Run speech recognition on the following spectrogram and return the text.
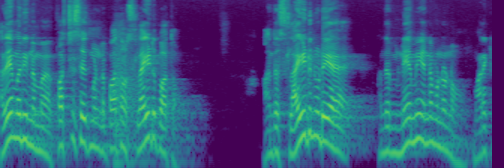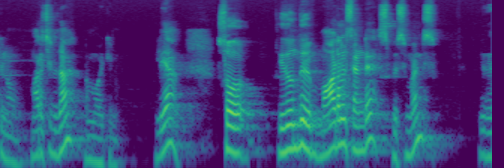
அதே மாதிரி நம்ம ஃபஸ்ட்டு செக்மெண்ட்டில் பார்த்தோம் ஸ்லைடு பார்த்தோம். அந்த ஸ்லைடினுடைய அந்த நேமே என்ன பண்ணணும்? மறைக்கணும். மறைச்சிட்டு தான் நம்ம வைக்கணும். இல்லையா? ஸோ இது வந்து மாடல்ஸ் அண்டு ஸ்பெசிமெண்ட்ஸ் இது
